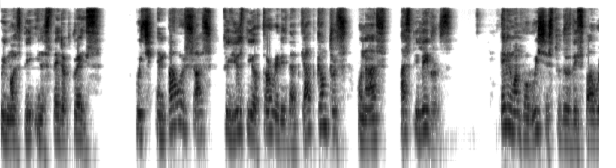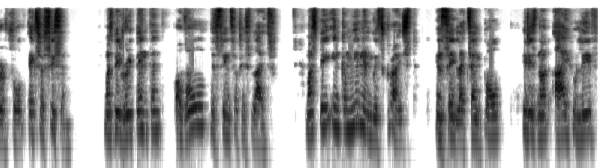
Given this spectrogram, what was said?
we must be in a state of grace, which empowers us to use the authority that God confers on us as believers. Anyone who wishes to do this powerful exorcism must be repentant of all the sins of his life, must be in communion with Christ, and say like St. Paul, it is not I who live,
